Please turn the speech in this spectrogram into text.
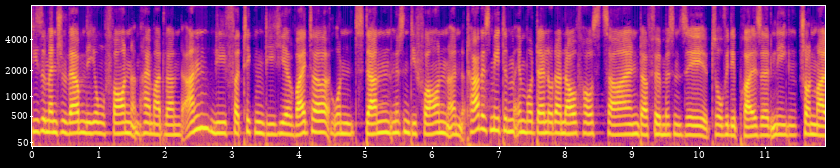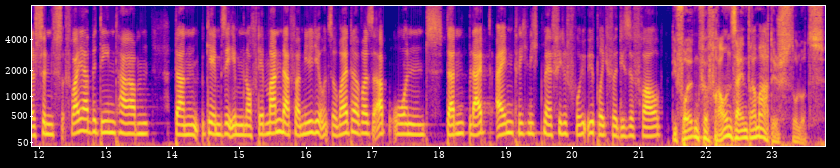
Diese Menschen werben die jungen Frauen im Heimatland an, die verticken die hier weiter und dann müssen die Frauen eine Tagesmiete im Modell oder Laufhaus zahlen. Dafür müssen sie, so wie die Preise liegen, schon mal fünf Freier bedient haben. Dann geben sie eben noch dem Mann, der Familie und so weiter was ab und dann bleibt eigentlich nicht mehr viel früh übrig für diese Frau. Die Folgen für Frauen seien dramatisch, so Lutz.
